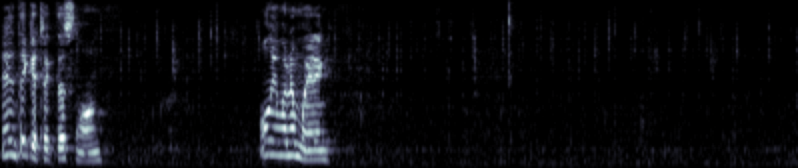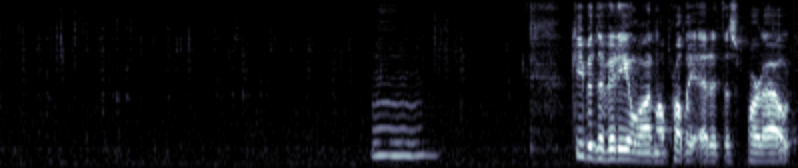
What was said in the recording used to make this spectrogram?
I didn't think it took this long. Only when I'm waiting. Keeping the video on, I'll probably edit this part out.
